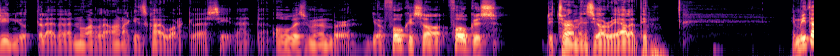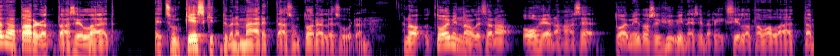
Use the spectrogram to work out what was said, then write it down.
Jinn juttelee tälle nuorelle Anakin Skywalkerille siitä, että always remember, your focus, on, focus determines your reality. Ja mitä tämä tarkoittaa sillä että, että sun keskittyminen määrittää sun todellisuuden? No toiminnallisena ohjeenahan se toimii tosi hyvin esimerkiksi sillä tavalla, että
